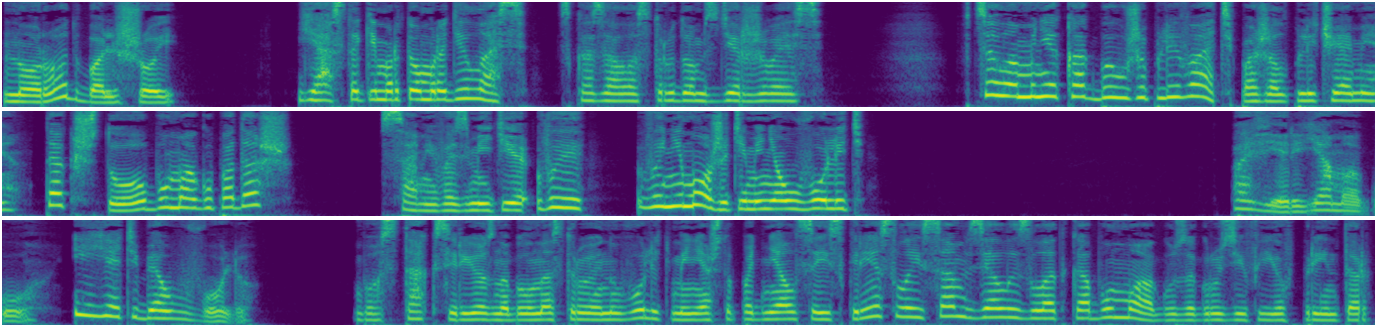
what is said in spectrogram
Но рот большой». «Я с таким ртом родилась», — сказала с трудом сдерживаясь. «В целом мне как бы уже плевать», — пожал плечами. «Так что, бумагу подашь?» «Сами возьмите, вы... вы не можете меня уволить. «Поверь, я могу, и я тебя уволю». Босс так серьезно был настроен уволить меня, что поднялся из кресла и сам взял из лотка бумагу, загрузив ее в принтер.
